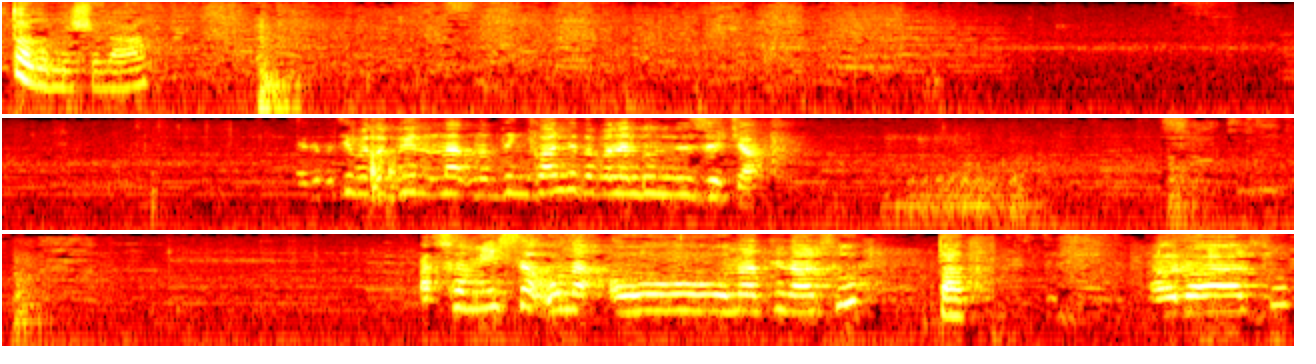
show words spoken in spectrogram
Kto do mnie się da? Jak na, na tym koncie, to będę dumny z życia. A są miejsca u, na, u natynalsów? Tak. Royalsów?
